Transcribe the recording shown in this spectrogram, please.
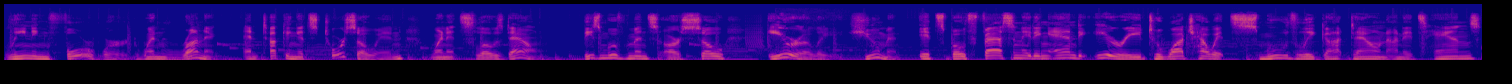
leaning forward when running and tucking its torso in when it slows down. These movements are so eerily human. It's both fascinating and eerie to watch how it smoothly got down on its hands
